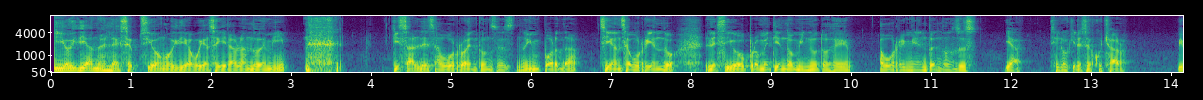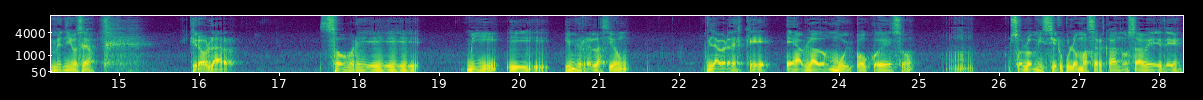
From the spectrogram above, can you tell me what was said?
Y hoy día no es la excepción, hoy día voy a seguir hablando de mí. Quizás les aburro, entonces no importa, síganse aburriendo, les sigo prometiendo minutos de aburrimiento, entonces ya, si lo quieres escuchar, bienvenido sea. Quiero hablar sobre mí y, mi relación. La verdad es que he hablado muy poco de eso. Mm, solo mi círculo más cercano sabe de,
